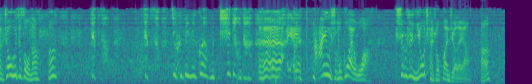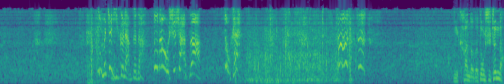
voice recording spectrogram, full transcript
打个招呼就走呢？啊？再不走，再不走就会被那怪物吃掉的。哎哎哎哎呀呀，哪有什么怪物啊？是不是你又产生幻觉了呀？啊？你们这一个两个的都当我是傻子啊！走开！你看到的都是真的。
